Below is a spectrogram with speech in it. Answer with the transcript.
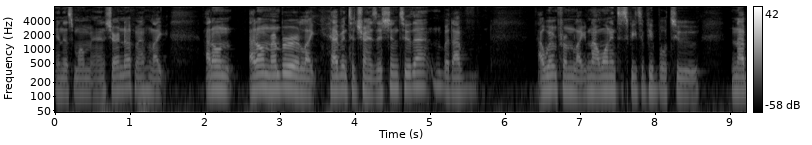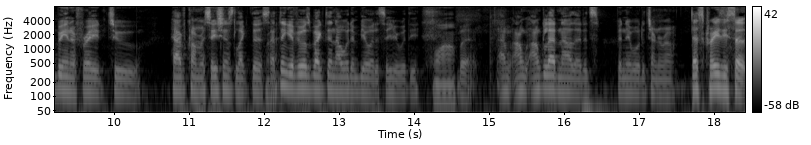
in this moment." And sure enough, man, like I don't I don't remember like having to transition to that, but I've I went from like not wanting to speak to people to not being afraid to have conversations like this. I think if it was back then, I wouldn't be able to sit here with you. Wow. But I'm I'm, I'm glad now that it's been able to turn around. That's crazy. So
